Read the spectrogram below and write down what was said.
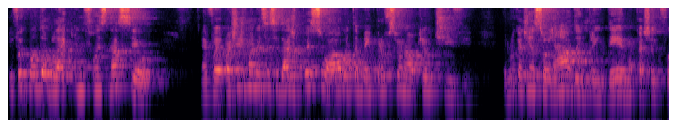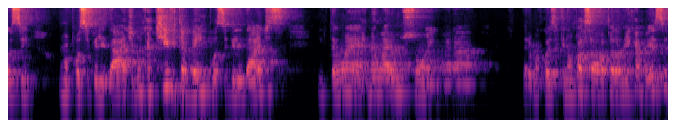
e foi quando a Black Influence nasceu. É, foi a partir de uma necessidade pessoal e também profissional que eu tive. Eu nunca tinha sonhado em empreender, nunca achei que fosse uma possibilidade, nunca tive também possibilidades, então é, não era um sonho, era, era uma coisa que não passava pela minha cabeça,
